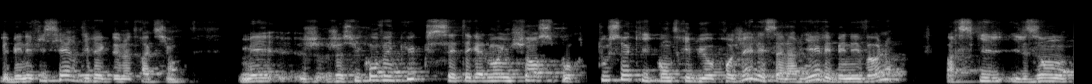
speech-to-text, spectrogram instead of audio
les bénéficiaires directs de notre action. Mais je, je suis convaincu que c'est également une chance pour tous ceux qui contribuent au projet, les salariés, les bénévoles, parce qu'ils ont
